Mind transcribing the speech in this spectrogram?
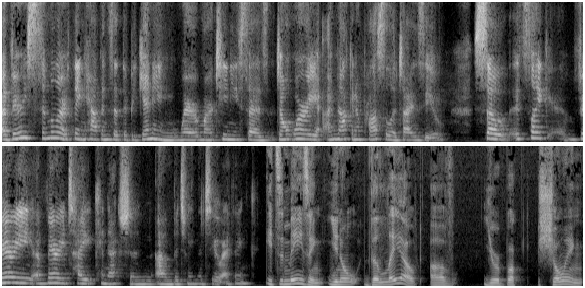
A very similar thing happens at the beginning where Martini says, Don't worry, I'm not going to proselytize you. So it's like very a very tight connection um, between the two. I think it's amazing. You know the layout of your book showing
